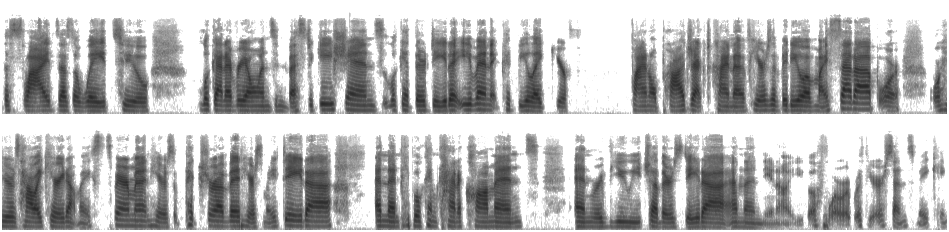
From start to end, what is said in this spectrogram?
the slides as a way to look at everyone's investigations, look at their data even. It could be like your final project kind of here's a video of my setup or or here's how i carried out my experiment here's a picture of it here's my data and then people can kind of comment and review each other's data and then you know you go forward with your sense making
